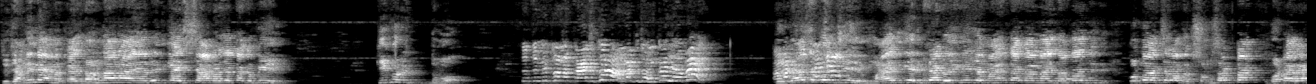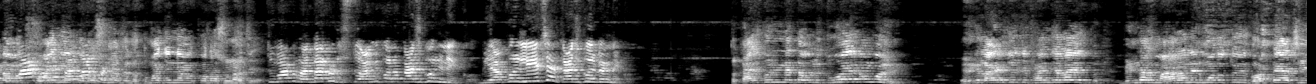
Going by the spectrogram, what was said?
তুই জানি না আমার কাজ ধান্দা নাই এর এদিকে আসছে আট হাজার টাকা বিল কি করে দেবো? তো তুমি কোনো কাজ করো আমাকে ধমকাইলে হবে? তো তো বলছি মায়ের দিকে রিটায়ার্ড হয়ে গেছে মায়ের টাকা নাই দাদা দিদি কত আর চালাবে সংসারটা গোটা ঘাটা আমার সবাই নিয়ে কথা শোনাচ্ছে না তোমার জন্য আমার কথা শোনাচ্ছে। তোমাকে বারবার বলিস তো আমি কোনো কাজ করি নাই বিয়া করে আর কাজ করবে না কো। তো কাজ করি না তা বলে তুই এরকম করবি এদিকে লাইট জ্বলছে ফ্যান জ্বালাই বিন্দাস মহারানীর মতো তুই ঘরটায় আছি।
